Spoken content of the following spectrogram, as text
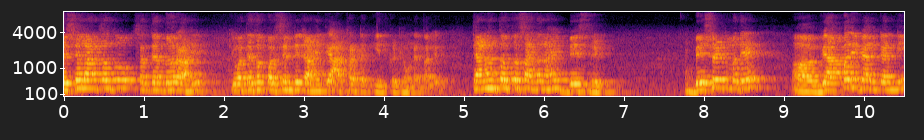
एस एल आरचा जो सध्या दर आहे किंवा त्याचं पर्सेंटेज आहे ते अठरा टक्के इतकं ठेवण्यात आलेलं आहे. त्यानंतरचं साधन आहे बेस रेट बेसरेटमध्ये व्यापारी बँकांनी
